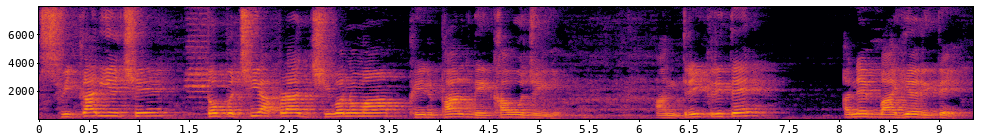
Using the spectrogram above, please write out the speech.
સ્વીકારીએ છીએ તો પછી આપણા જીવનોમાં ફેરફાર દેખાવો જોઈએ. આંતરિક રીતે અને બાહ્ય રીતે.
